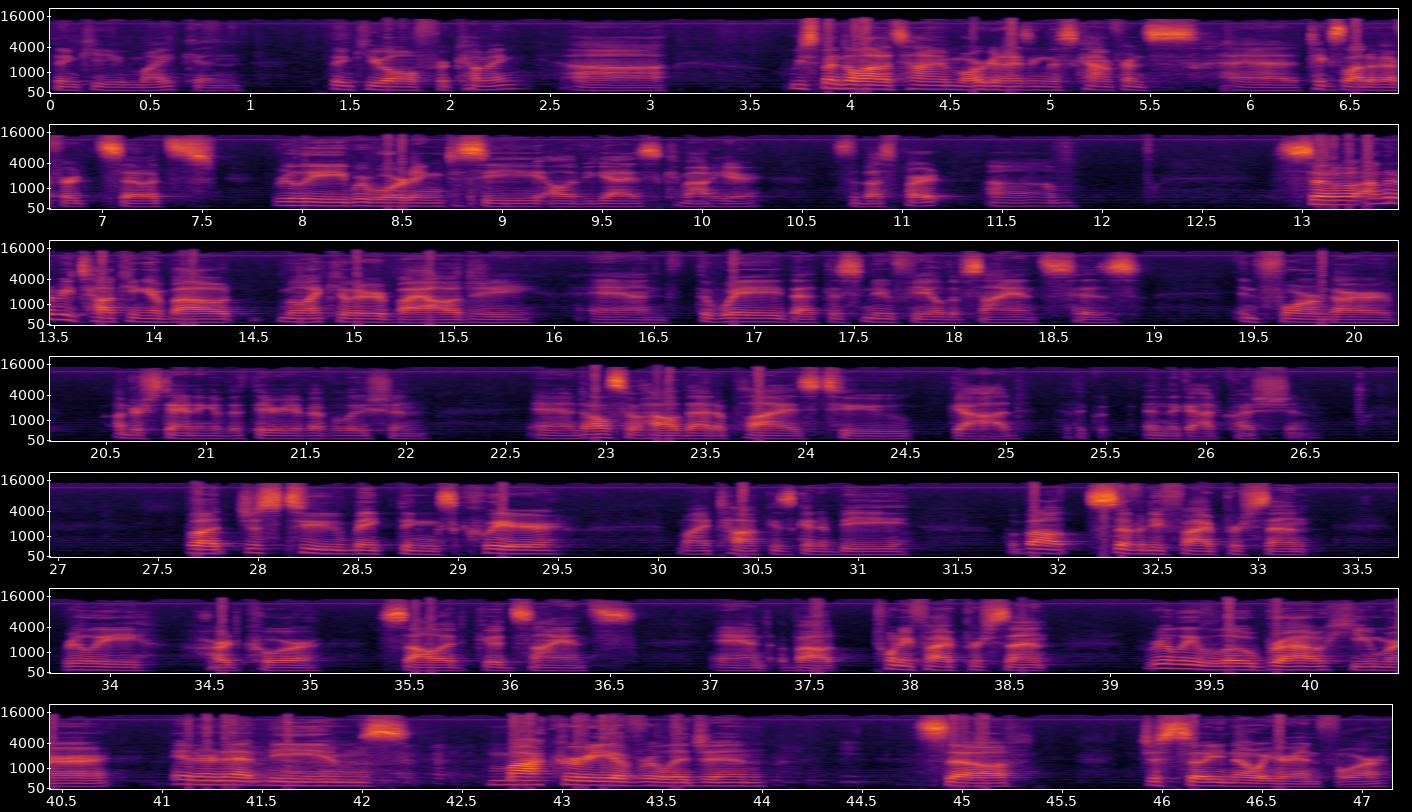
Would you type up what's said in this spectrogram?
Thank you, Mike, and thank you all for coming. Uh, we spent a lot of time organizing this conference, and it takes a lot of effort, so it's really rewarding to see all of you guys come out here. It's the best part. Um, so I'm going to be talking about molecular biology and the way that this new field of science has informed our understanding of the theory of evolution, and also how that applies to God and the God question. But just to make things clear, my talk is going to be about 75% really hardcore, solid, good science, and about 25% really lowbrow humor, internet memes, mockery of religion. So, just so you know what you're in for.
